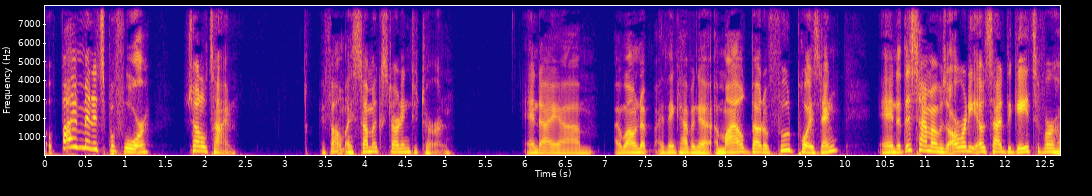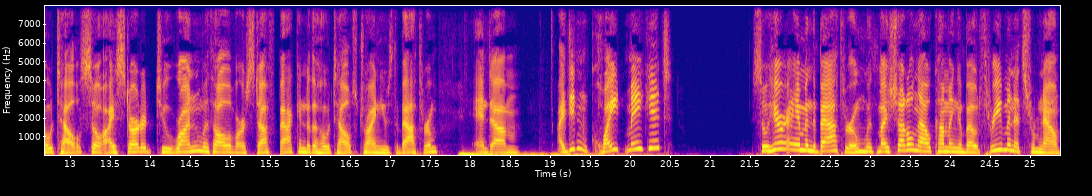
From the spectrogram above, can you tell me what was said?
But five minutes before shuttle time, I felt my stomach starting to turn. And I, um, I wound up, I think, having a, a mild bout of food poisoning. And at this time, I was already outside the gates of our hotel. So I started to run with all of our stuff back into the hotel to try and use the bathroom. And um, I didn't quite make it. So here I am in the bathroom with my shuttle now coming about three minutes from now.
